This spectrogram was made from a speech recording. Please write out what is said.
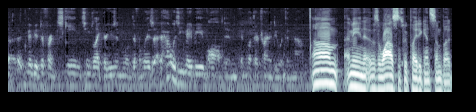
uh, maybe a different scheme. It seems like they're using a little different ways. How has he maybe evolved in, in what they're trying to do with him now? Um, I mean, it was a while since we played against him, but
